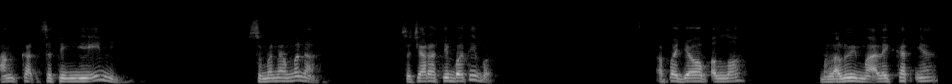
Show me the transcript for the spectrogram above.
angkat setinggi ini? Semena-mena, secara tiba-tiba. Apa jawab Allah melalui malaikatnya?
